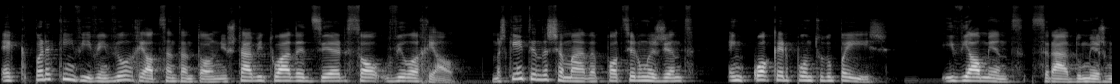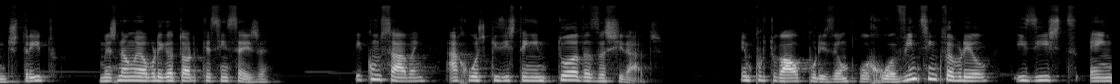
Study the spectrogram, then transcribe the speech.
É que para quem vive em Vila Real de Santo António está habituado a dizer só Vila Real mas quem atende a chamada pode ser um agente em qualquer ponto do país. Idealmente será do mesmo distrito, mas não é obrigatório que assim seja. E como sabem, há ruas que existem em todas as cidades. Em Portugal, por exemplo, a Rua 25 de Abril existe em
